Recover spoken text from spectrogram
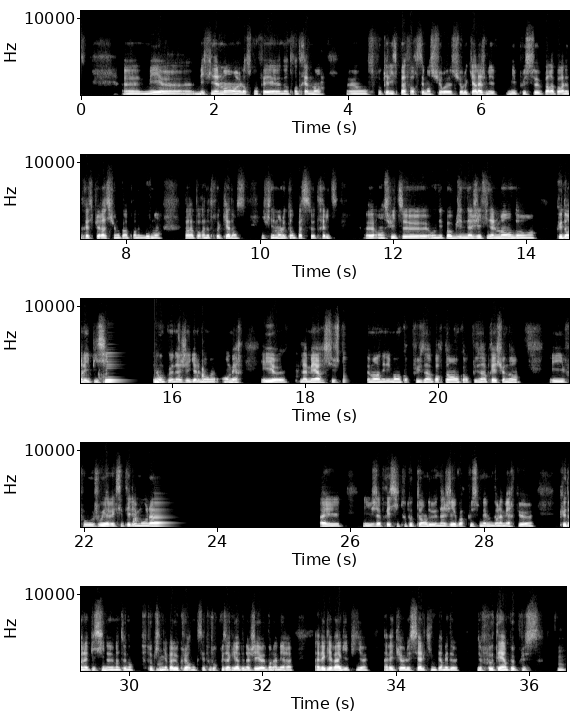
Euh, mais, finalement, lorsqu'on fait notre entraînement, on ne se focalise pas forcément sur, le carrelage, mais, plus par rapport à notre respiration, par rapport à notre mouvement, par rapport à notre cadence. Et finalement, le temps passe très vite. ensuite, on n'est pas obligé de nager finalement dans, que dans les piscines on peut nager également en mer. Et euh, la mer, c'est justement un élément encore plus important, encore plus impressionnant. Et il faut jouer avec cet élément-là. Et, j'apprécie tout autant de nager, voire plus même dans la mer que, que dans la piscine maintenant. Surtout qu'il n'y a pas de chlore. Donc c'est toujours plus agréable de nager dans la mer avec les vagues et puis euh, avec euh, le ciel qui me permet de, flotter un peu plus. Mmh.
